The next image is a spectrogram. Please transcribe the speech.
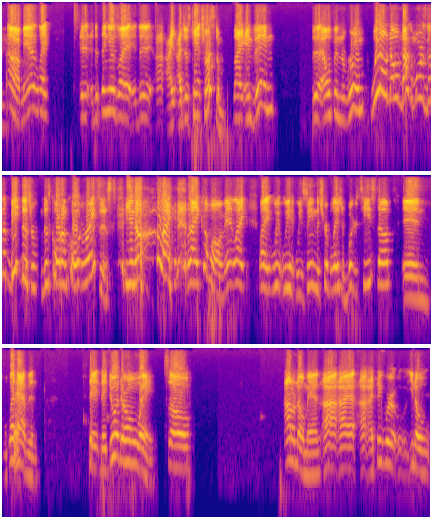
nah, man. Like, it, the thing is, like, the, I I just can't trust them. Like, and then the elephant in the room. We don't know if Nakamura is gonna beat this this quote unquote racist. You know, like like come on, man. Like like we we we seen the Triple H and Booker T stuff, and what happened? They they do it their own way. So I don't know, man. I I I think we're you know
